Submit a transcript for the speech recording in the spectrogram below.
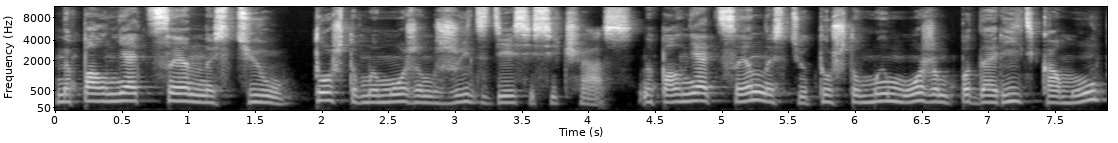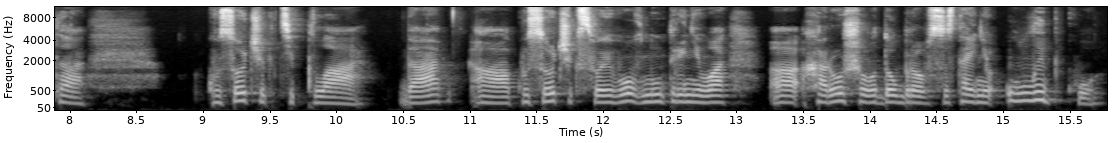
наполнять ценностью то, что мы можем жить здесь и сейчас, наполнять ценностью то, что мы можем подарить кому-то, кусочек тепла, да, а, кусочек своего внутреннего а, хорошего, доброго состояния, улыбку.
